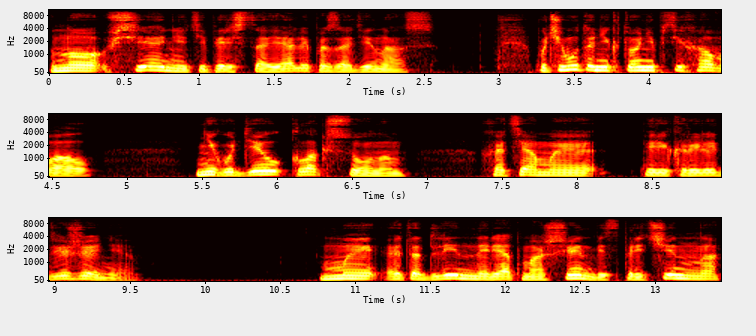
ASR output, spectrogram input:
но все они теперь стояли позади нас. Почему-то никто не психовал, не гудел клаксоном, хотя мы перекрыли движение. Мы — это длинный ряд машин, беспричинно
